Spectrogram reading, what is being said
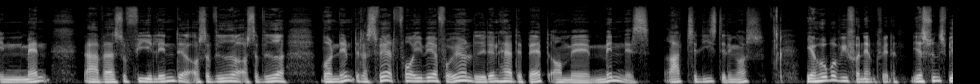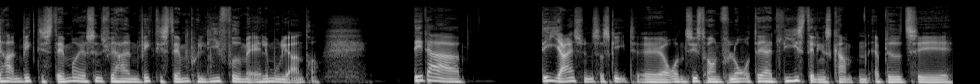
en mand. Der har været Sofie Linde, og så videre, og så videre. Hvor nemt eller svært får I ved at få ørenlyd i den her debat om øh, mændenes ret til ligestilling også? Jeg håber, vi får nemt ved det. Jeg synes, vi har en vigtig stemme, og jeg synes, vi har en vigtig stemme på lige fod med alle mulige andre. Det, der, det jeg synes er sket øh, over den sidste håndfuld år, det er, at ligestillingskampen er blevet til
